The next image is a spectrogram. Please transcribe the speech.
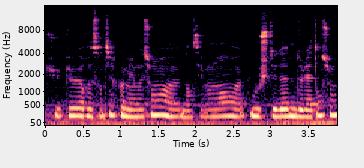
tu peux ressentir comme émotion euh, dans ces moments euh, où je te donne de l'attention.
